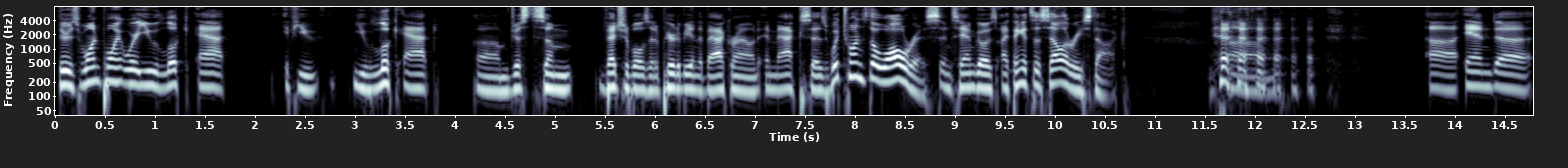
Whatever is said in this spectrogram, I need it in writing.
there's one point where you look at if you you look at um, just some vegetables that appear to be in the background, and Max says, "Which one's the walrus?" And Sam goes, "I think it's a celery stalk." Um, uh, and uh,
